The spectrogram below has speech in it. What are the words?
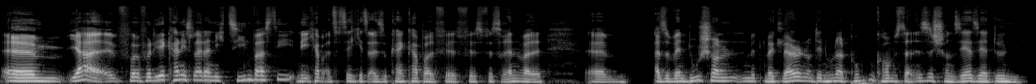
Ähm, ja, von, von dir kann ich es leider nicht ziehen, Basti. Nee, ich habe tatsächlich jetzt also kein Kapperl für, fürs, fürs Rennen, weil, ähm, also wenn du schon mit McLaren und den 100 Punkten kommst, dann ist es schon sehr, sehr dünn.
